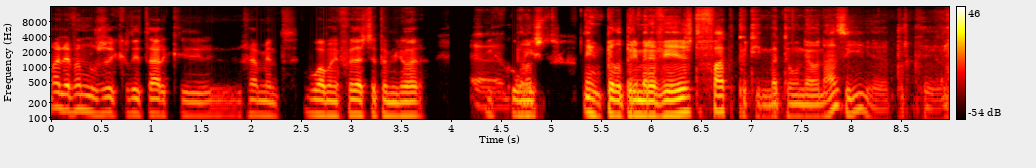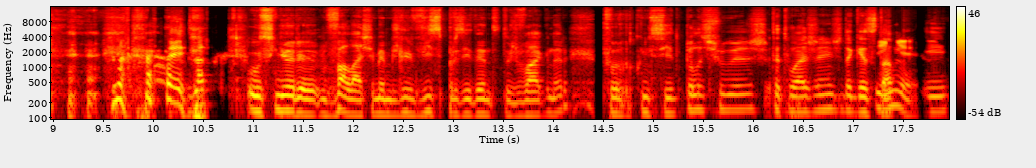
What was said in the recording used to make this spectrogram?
olha, vamos acreditar que realmente o homem foi desta para melhor e que com isto. Sim, Pela primeira vez, de facto, Putin matou um neonazi, eh, porque É, o senhor, eh, vá lá, chamemos-lhe vice-presidente dos Wagner, foi reconhecido pelas suas tatuagens da Gestapo Tinha. e,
